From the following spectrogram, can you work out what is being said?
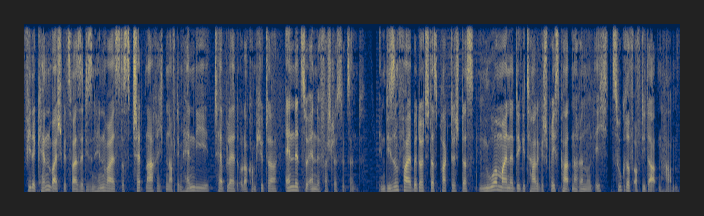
Viele kennen beispielsweise diesen Hinweis, dass Chatnachrichten auf dem Handy, Tablet oder Computer Ende zu Ende verschlüsselt sind. In diesem Fall bedeutet das praktisch, dass nur meine digitale Gesprächspartnerin und ich Zugriff auf die Daten haben.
